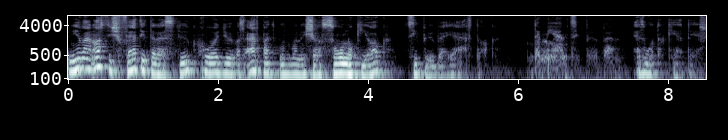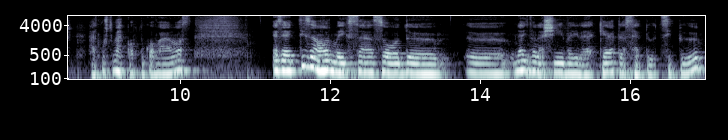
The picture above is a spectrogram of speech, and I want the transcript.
nyilván azt is feltételeztük, hogy az Árpádkodban is a szónokiak cipőben jártak. De milyen cipő? Ez volt a kérdés. Hát most megkaptuk a választ. Ez egy 13. század 40-es éveire kertezhető cipő,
